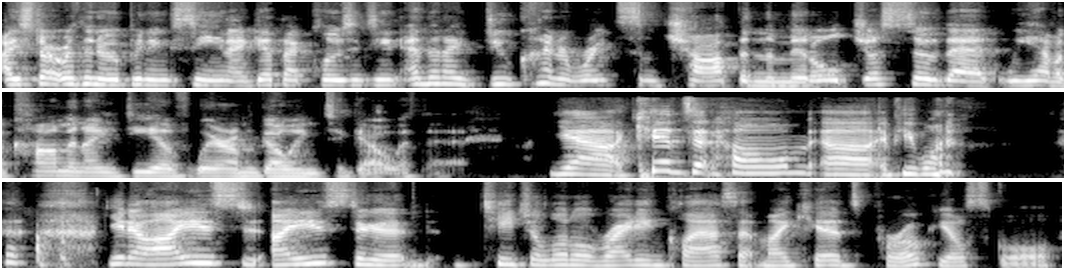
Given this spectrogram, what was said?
I start with an opening scene, I get that closing scene, and then I do kind of write some chop in the middle just so that we have a common idea of where I'm going to go with it. Yeah, kids at home, uh, if you want you know, I used to, I used to teach a little writing class at my kids' parochial school,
